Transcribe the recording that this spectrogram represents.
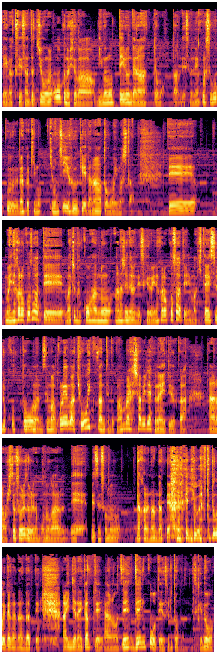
学生さんたちを多くの人が見守っているんだなって思ったんですよね。これすごくなんか気も気持ちいい風景だなと思いました。で、まあ、田舎の子育て、まあ、ちょっと後半の話になるんですけど、田舎の子育てにま期待することなんですね。まあ、これ、まあ、教育観って僕あんまり喋りたくないというか、あの、人それぞれのものがあるんで、別にその、だからなんだって言われたところでだからなんだって、あ、いいんじゃないかって、あの、全、全肯定すると思うんですけど、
